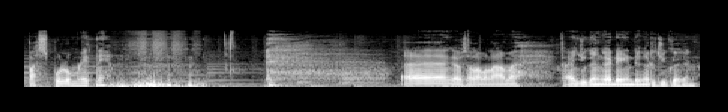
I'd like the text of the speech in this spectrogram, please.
pas 10 menit nih. Eh nggak usah lama-lama. Kalian juga nggak ada yang denger juga kan?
